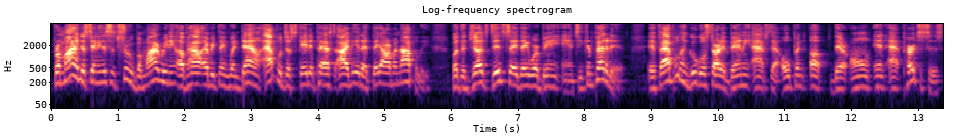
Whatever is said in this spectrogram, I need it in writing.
From my understanding, this is true, but my reading of how everything went down, Apple just skated past the idea that they are a monopoly. But the judge did say they were being anti competitive. If Apple and Google started banning apps that opened up their own in app purchases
